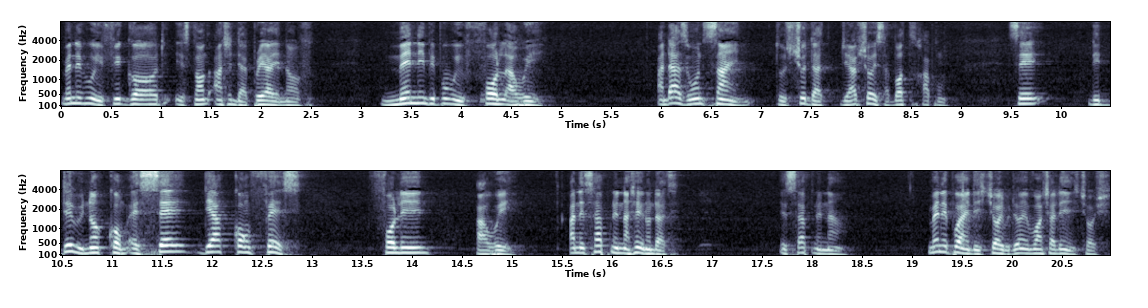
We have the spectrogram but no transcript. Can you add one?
Many people will feel God is not answering their prayer enough. Many people will fall away. And that's one sign to show that the rapture is about to happen. Say, the day will not come except there come first falling away. And it's happening now. Sure, you know that? It's happening now. Many people are in the church, but don't even actually in church.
